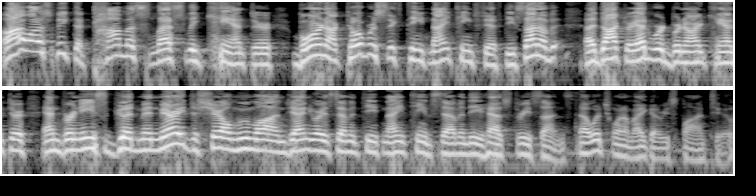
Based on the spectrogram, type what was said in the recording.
oh, I want to speak to Thomas Leslie Cantor, born October 16, 1950, son of uh, Dr. Edward Bernard Cantor and Bernice Goodman, married to Cheryl Muma on January 17, 1970, has three sons. Now, which one am I going to respond to?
